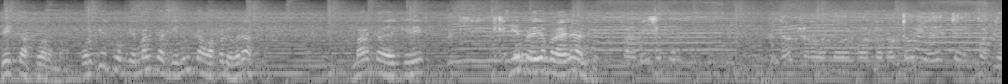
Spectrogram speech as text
de esta forma. ¿Por qué? Porque marca que nunca bajó los brazos. Marca de que siempre dio para adelante. Para mí siempre lo, lo- lo- lo notorio de esto es cuando,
